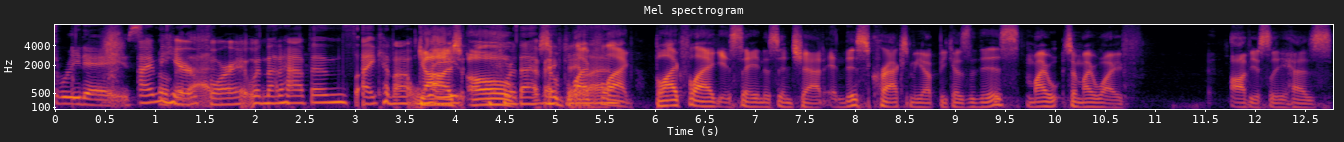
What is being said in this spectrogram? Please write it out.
three days. I'm here that. for it when that happens. I cannot gosh, wait oh, for that so Black lap. Flag. Black Flag is saying this in chat, and this cracks me up because this my so my wife obviously has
